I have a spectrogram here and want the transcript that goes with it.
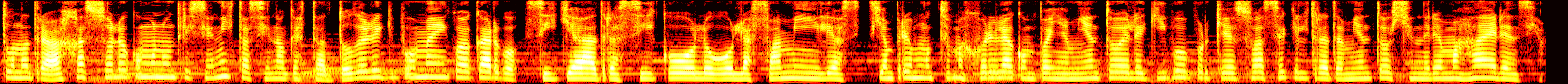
Tú no trabajas solo como nutricionista, sino que está todo el equipo médico a cargo, psiquiatras, psicólogos, las familias. Siempre es mucho mejor el acompañamiento del equipo porque eso hace que el tratamiento genere más adherencia.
